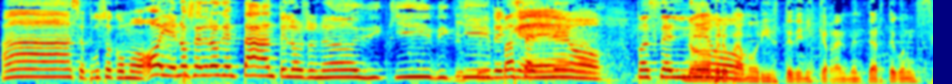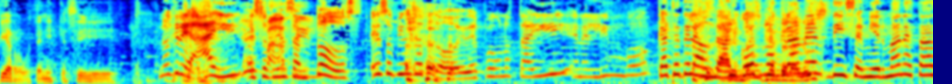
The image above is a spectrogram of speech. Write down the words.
Ah, se puso como, oye, no se droguen tanto, y los otros, no, ¿de qué, de qué? ¿De Pasa qué? el neo, pasa el No, neo. pero para morirte tenés que realmente darte con un fierro. Tenés que así. No creáis, Es eso fácil. piensan todos. Eso piensan todos. Y después uno está ahí en el limbo. Cáchate la onda. Viendo- Cosmo viendo la Kramer luz. dice, mi hermana está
